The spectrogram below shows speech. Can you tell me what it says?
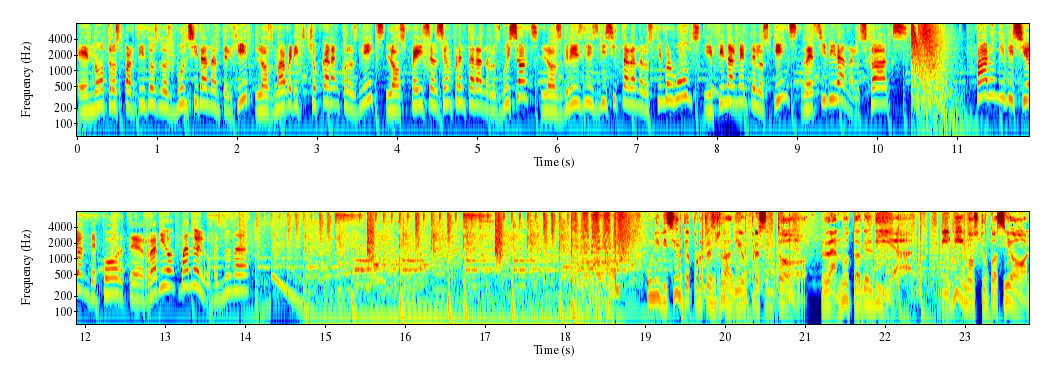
En otros partidos, los Bulls irán ante el Heat, los Mavericks chocarán con los Knicks, los Pacers se enfrentarán a los Wizards, los Grizzlies visitarán a los Timberwolves y finalmente los Kings recibirán a los Hawks. Para Univisión Deporte Radio, Manuel Gómez Luna. Univisión Deportes Radio presentó La Nota del Día. Vivimos tu pasión.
